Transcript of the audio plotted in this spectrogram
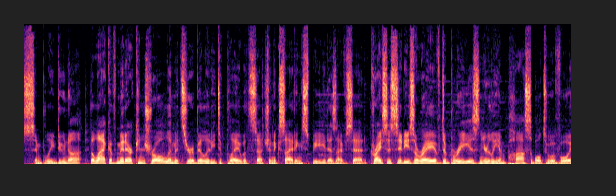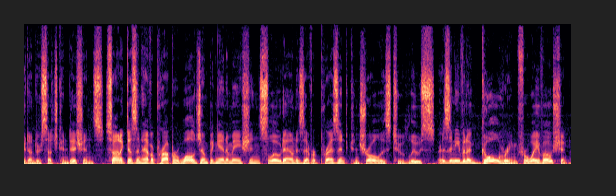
simply do not. The lack of midair control limits your ability to play with such an exciting speed, as I've said. Crisis City's array of debris is nearly impossible to avoid under such conditions. Sonic doesn't have a proper wall jumping animation, slowdown is ever present, control is too loose, there isn't even a goal ring for Wave Ocean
